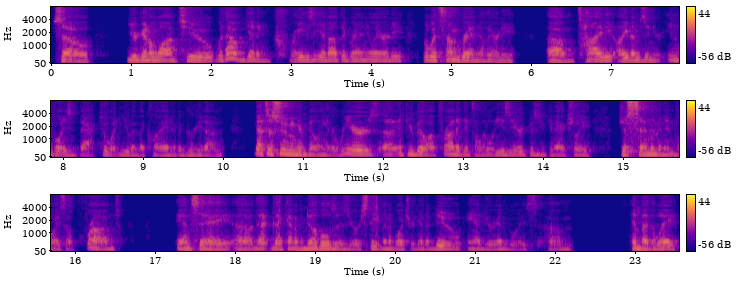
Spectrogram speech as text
So you're going to want to, without getting crazy about the granularity, but with some granularity, um, tie the items in your invoice back to what you and the client have agreed on. That's assuming you're billing in arrears. Uh, if you bill up front, it gets a little easier because you can actually just send them an invoice up front and say uh, that that kind of doubles as your statement of what you're going to do and your invoice. Um, and by the way,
